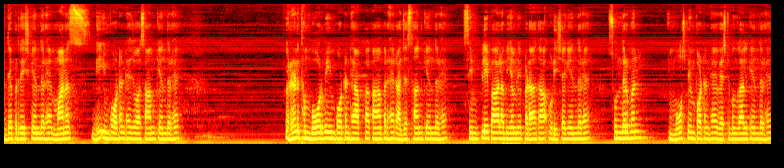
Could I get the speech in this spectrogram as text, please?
मध्य प्रदेश के अंदर है। मानस भी इंपॉर्टेंट है, जो आसाम के अंदर है। रणथम्बोर भी इंपॉर्टेंट है आपका, कहाँ पर है? राजस्थान के अंदर है। सिंपली पाल अभी हमने पढ़ा था, उड़ीसा के अंदर है। सुंदरबन मोस्ट इंपॉर्टेंट है, वेस्ट बंगाल के अंदर है।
